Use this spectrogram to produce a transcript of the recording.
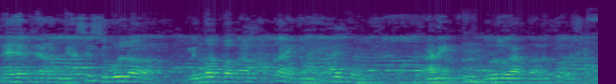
దేహత్యాగం చేసి శివుల్లో లింగోద్భవ కాలం అప్పుడు ఐక్యమయ్యారు. అది గురువు గారి తాలూకు విషయం.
